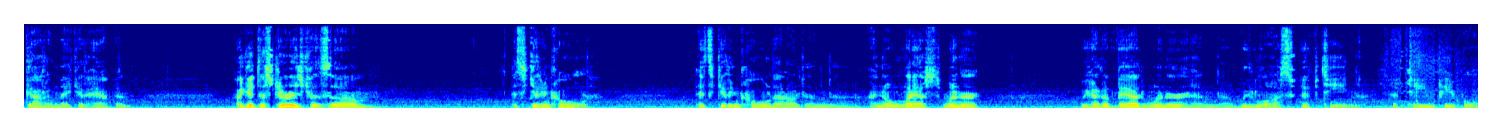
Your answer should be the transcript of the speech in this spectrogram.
God will make it happen. I get discouraged because um, it's getting cold. It's getting cold out, and uh, I know last winter we had a bad winter, and uh, we lost 15, 15 people,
